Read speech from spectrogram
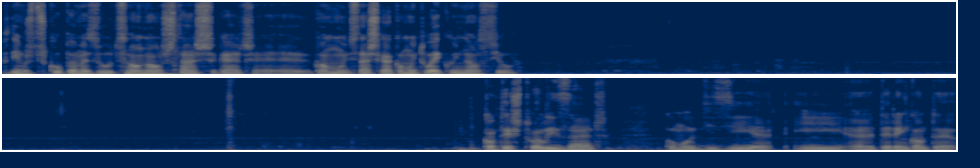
Pedimos desculpa, mas o som não está a chegar, eh, está a chegar com muito eco e não se ouve. Contextualizar, como eu dizia, e uh, ter em conta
